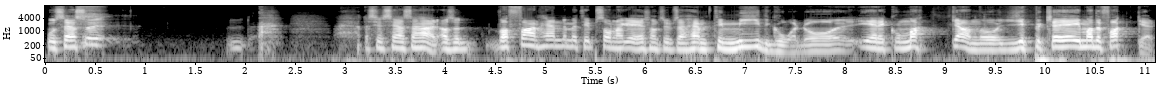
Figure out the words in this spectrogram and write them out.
Och sen så... Jag ska säga så här, alltså vad fan händer med typ sådana grejer som typ så här Hem till Midgård och Erik och Mackan och Yippee motherfucker?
